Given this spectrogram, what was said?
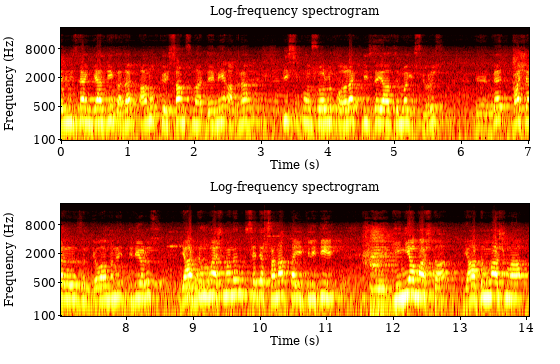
elimizden geldiği kadar Arnavutköy Samsunlar Derneği adına bir sponsorluk olarak biz de yazdırmak istiyoruz. Ee, ve başarınızın devamını diliyoruz. Yardımlaşmanın ise de sanatla ilgili değil, e, dini amaçla, yardımlaşma,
